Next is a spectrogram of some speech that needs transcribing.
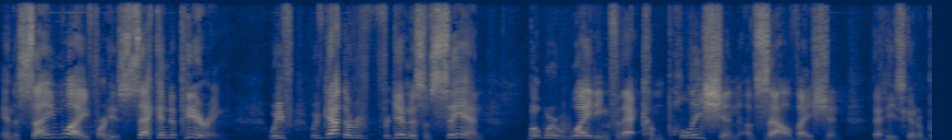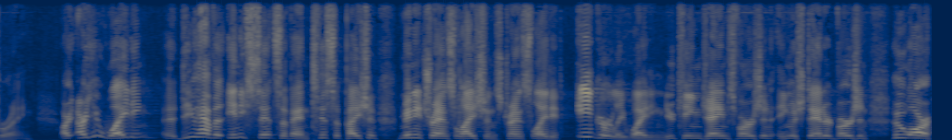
in the same way for his second appearing. We've, we've got the forgiveness of sin, but we're waiting for that completion of salvation that He's going to bring. Are, are you waiting? Uh, do you have any sense of anticipation? Many translations translated eagerly waiting. New King James Version, English Standard Version, who are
